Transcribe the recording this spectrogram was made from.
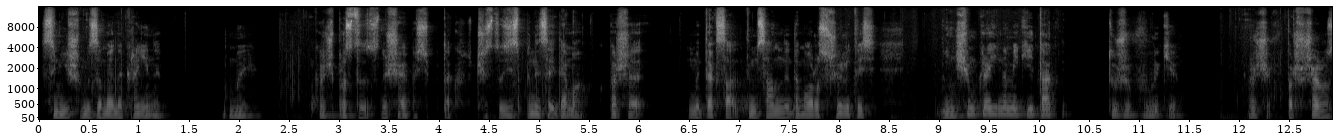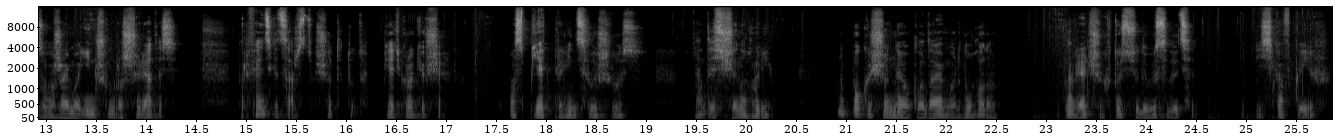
сильнішими за мене країни. Ми. Коротше, просто знущаємось. Так, чисто зі спини зайдемо. По-перше, ми так тим самим не дамо розширитись іншим країнам, які і так дуже великі. Коротше, в першу чергу заважаємо іншим розширятись. Парфянське царство, що ти тут? П'ять кроків ще. У вас п'ять провінцій лишилось, а десь ще на горі. Ну, поки що не укладаю мирну угоду. Навряд чи хтось сюди висадиться. Війська в Київ.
